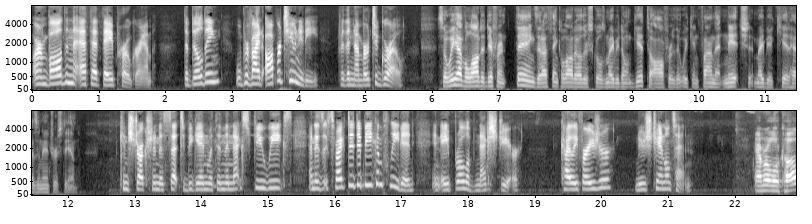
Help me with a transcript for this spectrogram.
are involved in the FFA program. The building will provide opportunity for the number to grow. So we have a lot of different things that I think a lot of other schools maybe don't get to offer that we can find that niche that maybe a kid has an interest in. Construction is set to begin within the next few weeks and is expected to be completed in April of next year. Kylie Frazier, News Channel 10. Amarillo College.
